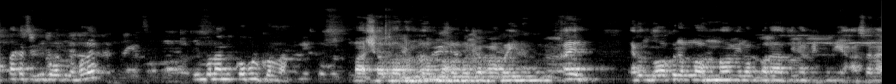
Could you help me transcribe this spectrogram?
আপনার কাছে ভিডিও দিলেন বলে তুমি বলে, আমি কবুল করলাম। মাশাআল্লাহ, আল্লাহুম্মা কামা বাইনাকুম খায়র এখন দোয়া করি, আল্লাহুম্মা আমিন, রব্বানা আতিনা ফিদ দুনিয়া হাসানা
